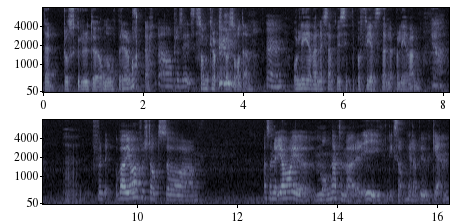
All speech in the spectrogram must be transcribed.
där då skulle du dö om de opererar bort det. Ja, precis. Som kroppspulsådern. Mm. Och levern exempelvis sitter på fel ställe på levern. För vad jag har förstått så... Alltså nu, jag har ju många tumörer i liksom hela buken.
